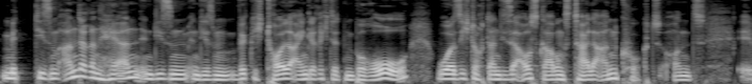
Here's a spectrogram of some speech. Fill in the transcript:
mit diesem anderen Herrn in diesem, in diesem wirklich toll eingerichteten Büro, wo er sich doch dann diese Ausgrabungsteile anguckt. Und äh,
